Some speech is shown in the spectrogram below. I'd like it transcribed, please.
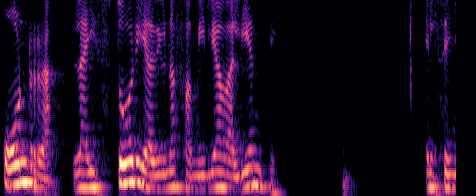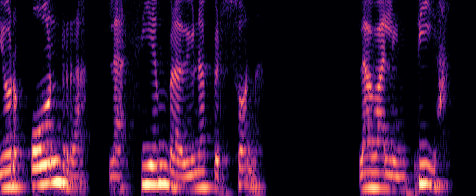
honra la historia de una familia valiente. El Señor honra la siembra de una persona, la valentía,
